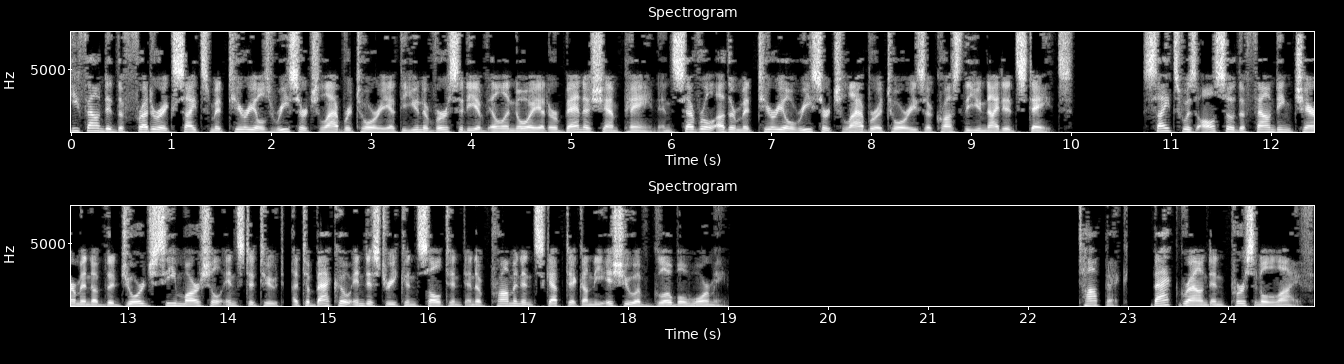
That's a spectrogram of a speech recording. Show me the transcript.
He founded the Frederick Seitz Materials Research Laboratory at the University of Illinois at Urbana-Champaign and several other material research laboratories across the United States. Seitz was also the founding chairman of the George C. Marshall Institute, a tobacco industry consultant and a prominent skeptic on the issue of global warming. Background and personal life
